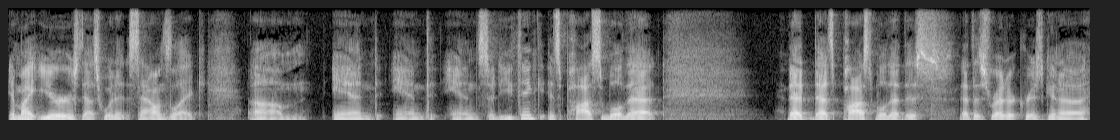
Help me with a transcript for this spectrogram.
in my ears, that's what it sounds like. Um, and and and so, do you think it's possible that that that's possible that this that this rhetoric is gonna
